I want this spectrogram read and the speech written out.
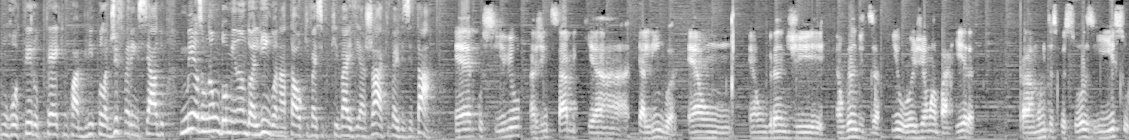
um roteiro técnico agrícola diferenciado, mesmo não dominando a língua natal que vai, que vai viajar, que vai visitar? é possível. A gente sabe que a, que a língua é um, é, um grande, é um grande desafio, hoje é uma barreira para muitas pessoas e isso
